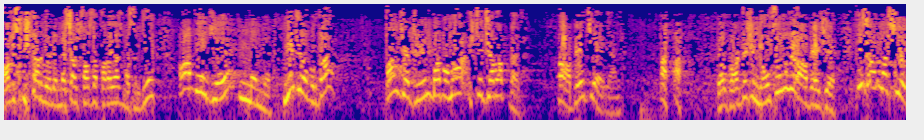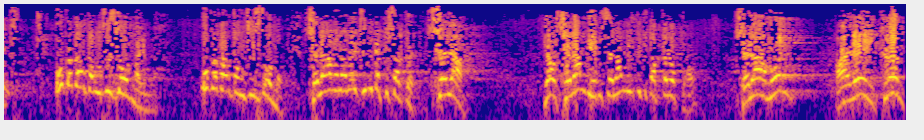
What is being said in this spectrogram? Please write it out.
Alışmışlar böyle mesaj fazla para yazmasın diye. ABC bilmem ne. Ne diyor burada? Bankacığım babama işte cevap ver. ABC yani. ya kardeşim ne oluyor ABC? Biz anlaşıyoruz. O kadar da ucuzcu olmayın. O kadar da ucuzcu olmayın. Selamun aleykümü de kısaltır. Selam. Ya selam diye bir selam hiçbir kitapta yok ya. Selamun aleyküm.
